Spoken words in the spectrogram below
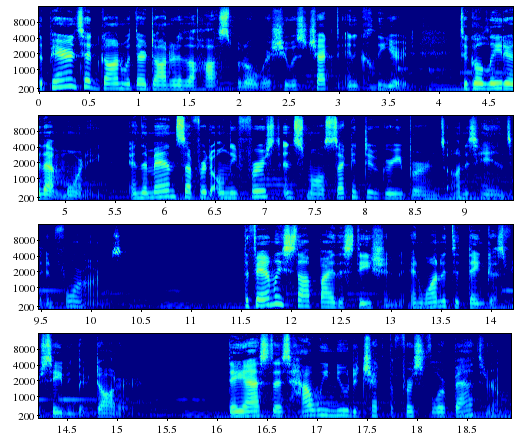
The parents had gone with their daughter to the hospital where she was checked and cleared to go later that morning, and the man suffered only first and small second degree burns on his hands and forearms. The family stopped by the station and wanted to thank us for saving their daughter. They asked us how we knew to check the first floor bathroom,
